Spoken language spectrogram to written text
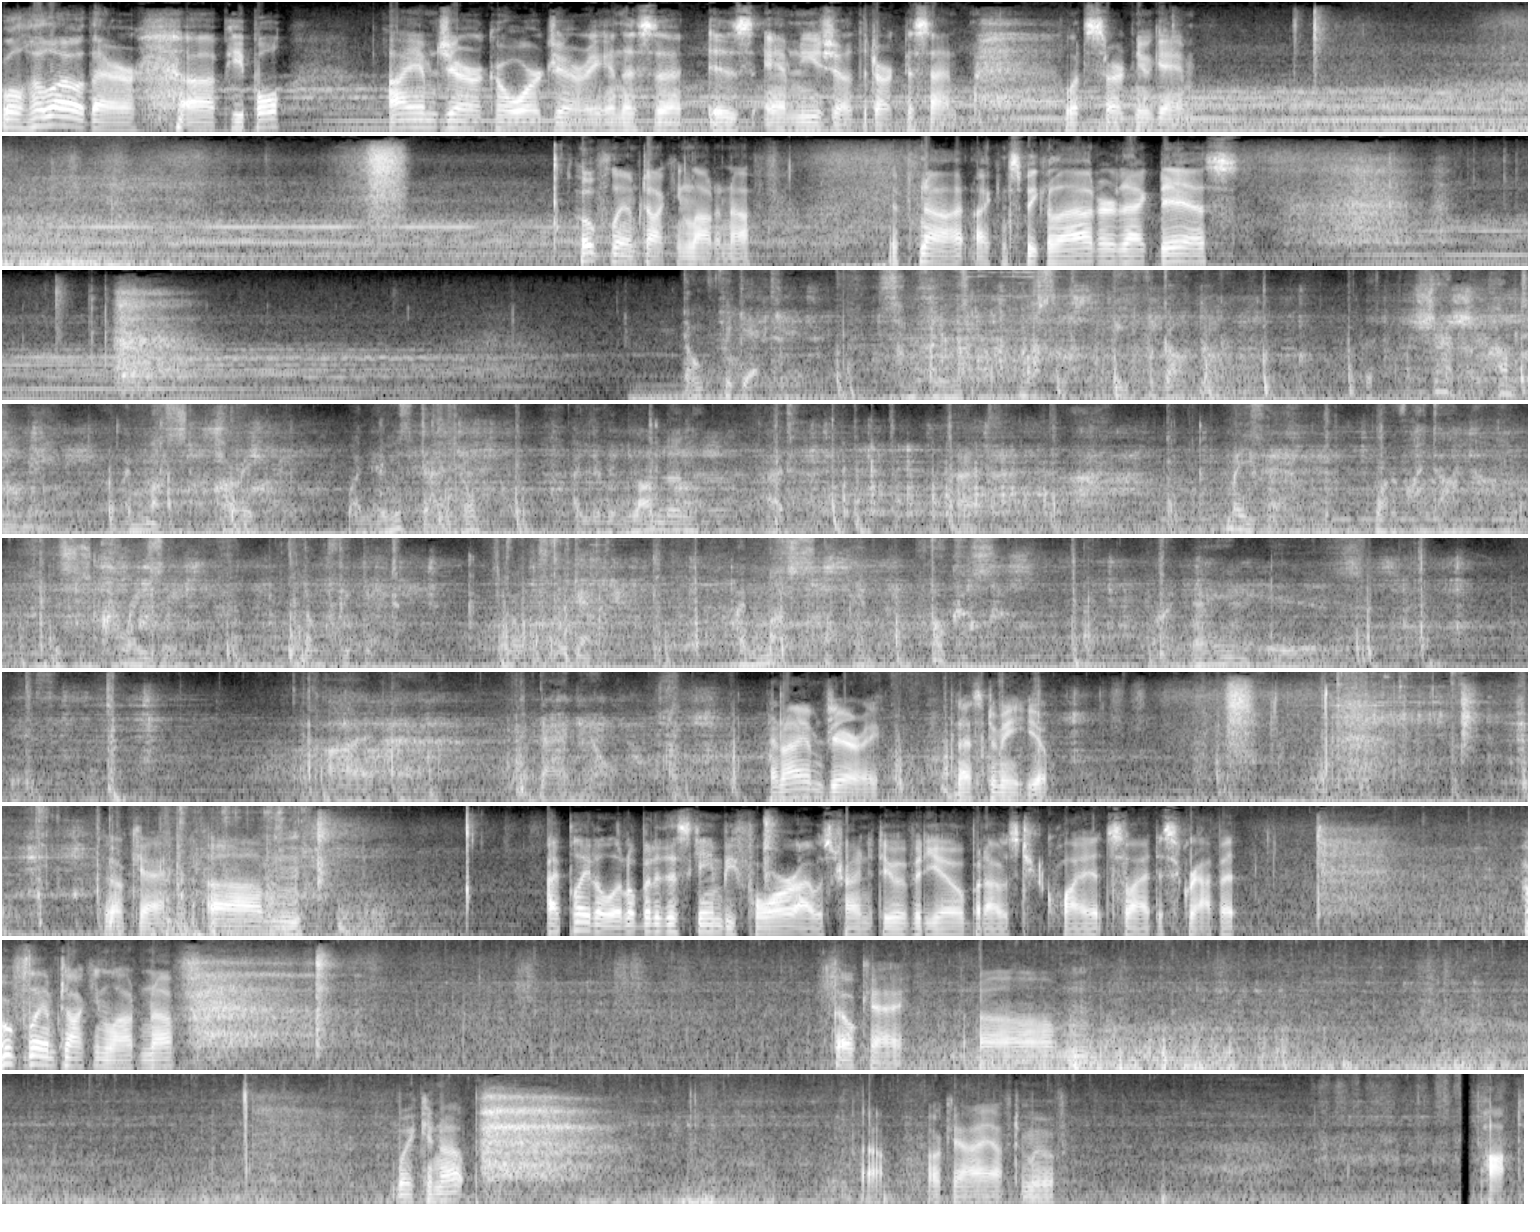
Well, hello there, uh, people. I am Jericho or Jeri, and this uh, is Amnesia: The Dark Descent. Let's start a new game. Hopefully, I'm talking loud enough. If not, I can speak louder like this. Don't forget, shadow hunting me. I must hurry. My name is Daniel. I live in London at... at... Uh, Mayfair. What have I done? This is crazy. Don't forget. Don't forget. I must stop him. Focus. My name is... is... I am Daniel. And I am Jeri. Nice to meet you. Okay, um... I played a little bit of this game before. I was trying to do a video, but I was too quiet, so I had to scrap it. Hopefully I'm talking loud enough. Okay. Um... Waking up. Oh, okay, I have to move. Pot.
